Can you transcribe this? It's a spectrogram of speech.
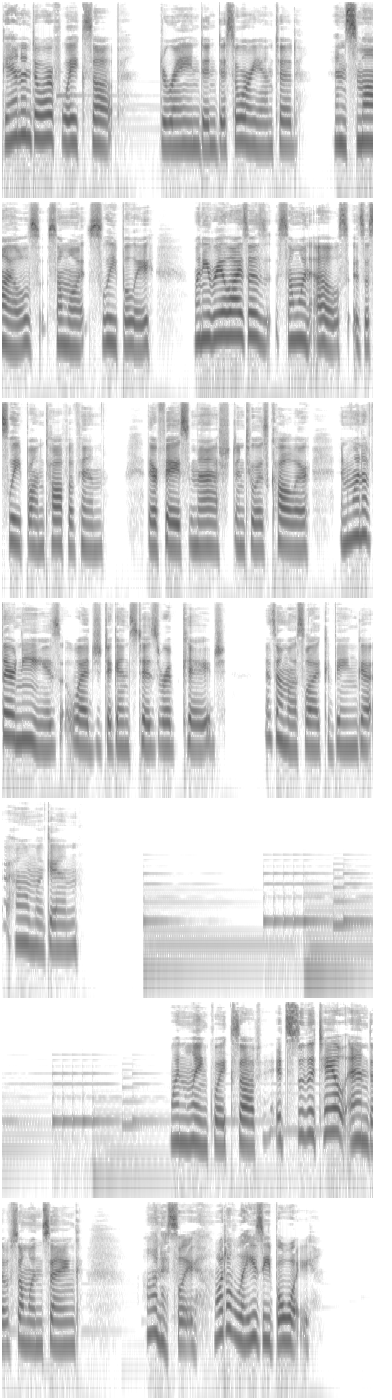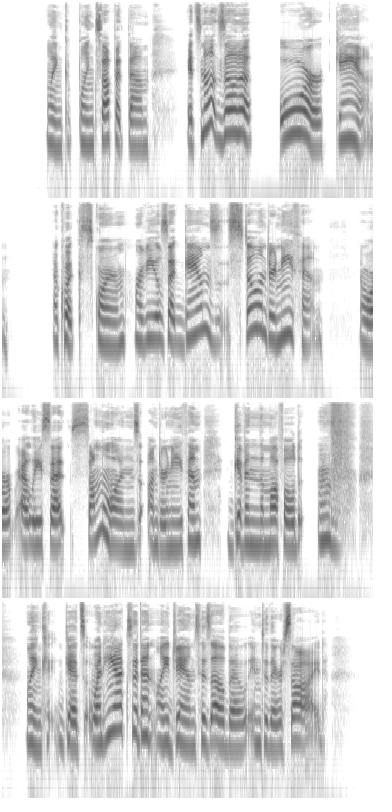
Ganondorf wakes up, drained and disoriented, and smiles somewhat sleepily when he realizes someone else is asleep on top of him, their face mashed into his collar and one of their knees wedged against his rib cage. It's almost like being at home again. When Link wakes up, it's to the tail end of someone saying, Honestly, what a lazy boy. Link blinks up at them. It's not Zelda or Gan. A quick squirm reveals that Gan's still underneath him. Or at least that someone's underneath him, given the muffled Link gets when he accidentally jams his elbow into their side.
